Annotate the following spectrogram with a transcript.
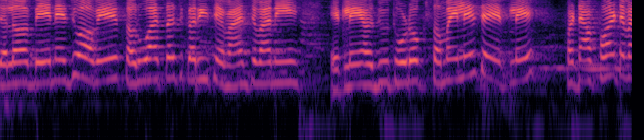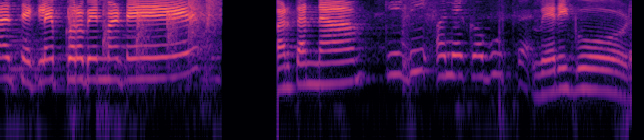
ચલો બેને જો હવે શરૂઆત જ કરી છે વાંચવાની. એટલે હજુ થોડોક સમય લેશે એટલે ફટાફટ વાંચશે. ક્લેપ કરો બેન માટે. વાર્તાનું નામ કીડી અને કબૂતર. વેરી ગુડ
